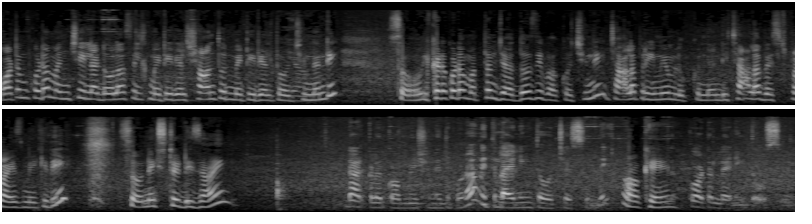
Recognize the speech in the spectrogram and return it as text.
బాటమ్ కూడా మంచి ఇలా డోలా సిల్క్ మెటీరియల్ షాంతూన్ మెటీరియల్తో వచ్చిందండి. సో ఇక్కడ కూడా మొత్తం జర్దోజీ వర్క్ వచ్చింది. చాలా ప్రీమియం లుక్ ఉందండి. చాలా బెస్ట్ ప్రైస్ మీకు ఇది. So next design dark colour combination ఇది కూడా విత్ లైనింగ్తో వచ్చేస్తుంది. ఓకే కాటన్ లైనింగ్తో వస్తుంది.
